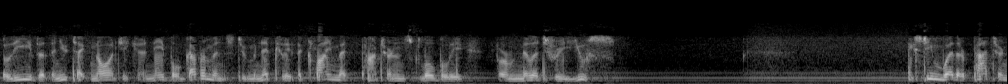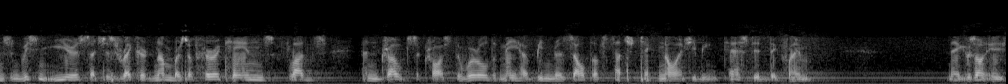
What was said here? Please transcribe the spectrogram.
believe that the new technology can enable governments to manipulate the climate patterns globally for military use. Extreme weather patterns in recent years, such as record numbers of hurricanes, floods, and droughts across the world, may have been a result of such technology being tested, they claim. Now, it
